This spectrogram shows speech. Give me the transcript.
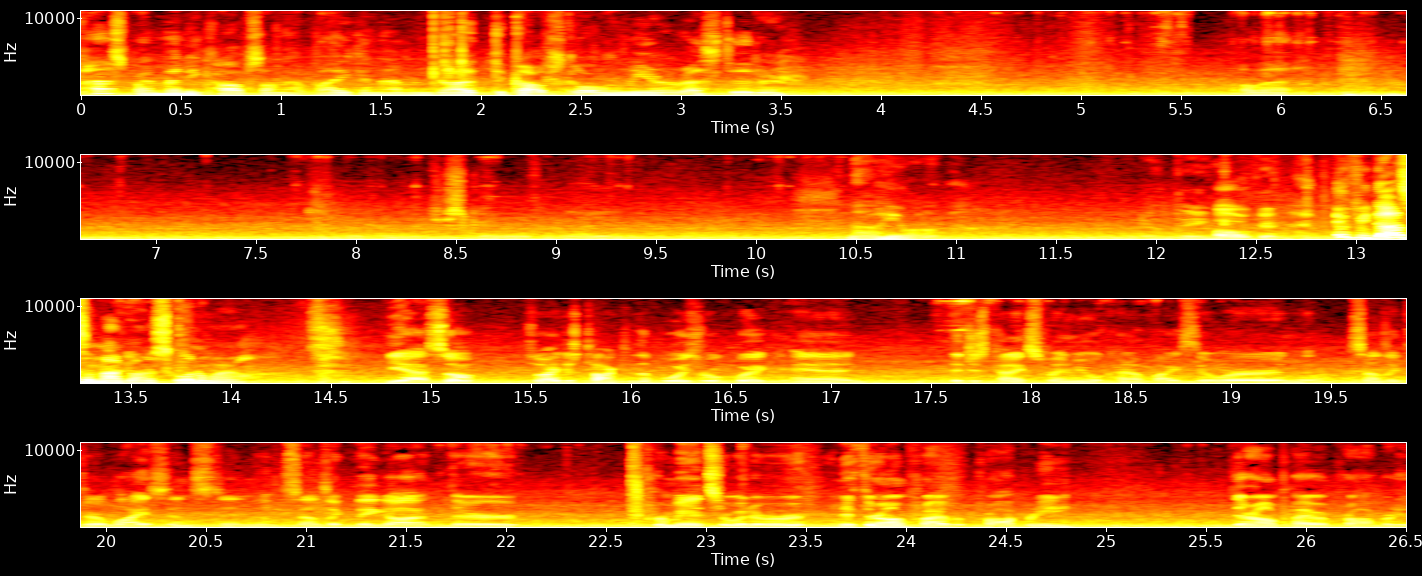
Passed by many cops on that bike and haven't got the cops calling me or arrested or all that. Just go overnight. No, he won't. Oh, okay. If he does, I'm not going to school tomorrow. Yeah, so so I just talked to the boys real quick, and they just kind of explained to me what kind of bikes they were, and it sounds like they're licensed, and it sounds like they got their permits or whatever. And if they're on private property, they're on private property.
